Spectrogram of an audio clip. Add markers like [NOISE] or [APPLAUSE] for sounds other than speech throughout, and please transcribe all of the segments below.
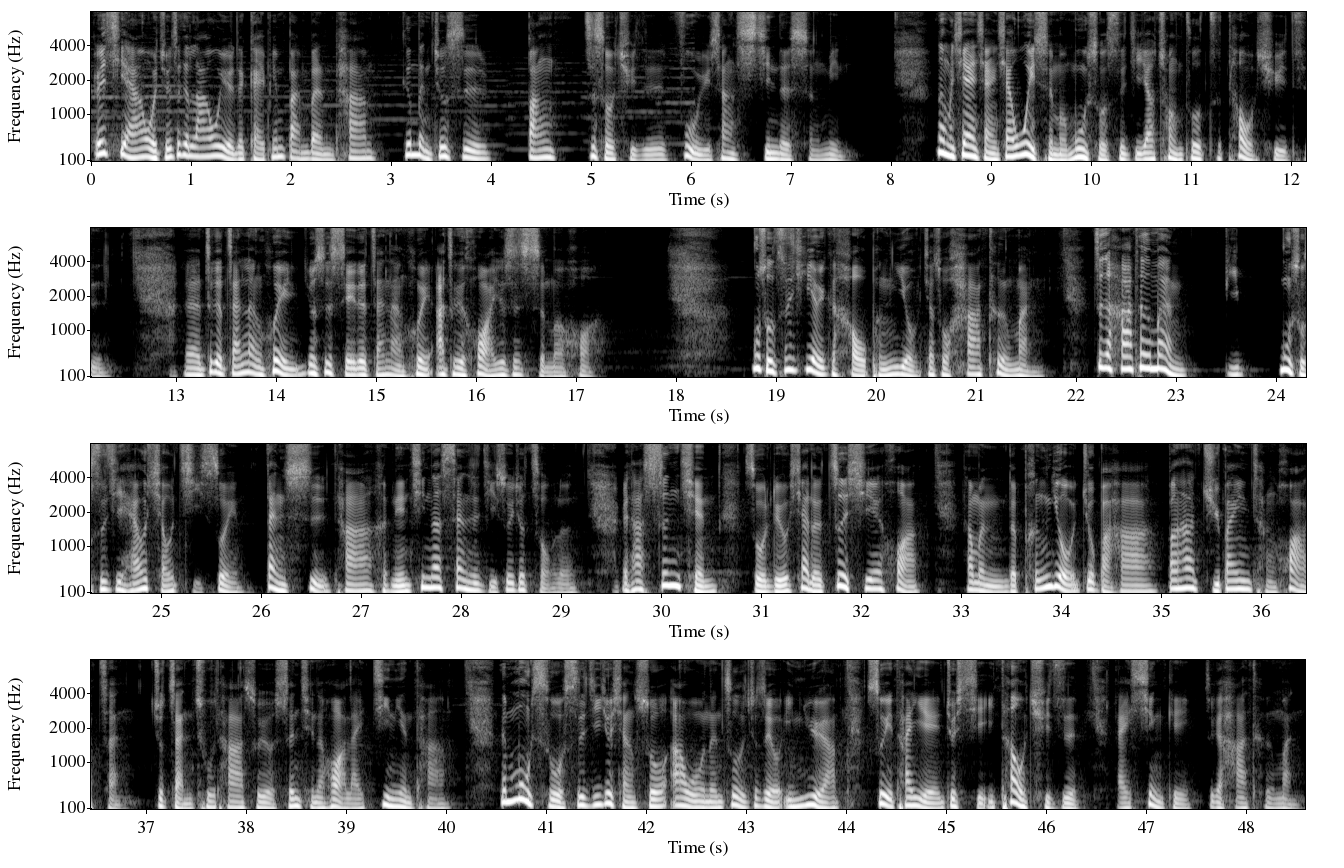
而且啊，我觉得这个拉威尔的改编版本，它根本就是帮这首曲子赋予上新的生命。那我们现在讲一下，为什么穆索斯基要创作这套曲子？呃，这个展览会又是谁的展览会啊？这个画又是什么画？穆索斯基有一个好朋友叫做哈特曼，这个哈特曼比穆索斯基还要小几岁，但是他很年轻，他三十几岁就走了，而他生前所留下的这些画，他们的朋友就把他帮他举办一场画展。就展出他所有生前的画来纪念他。那穆索斯基就想说啊，我能做的就只有音乐啊，所以他也就写一套曲子来献给这个哈特曼。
